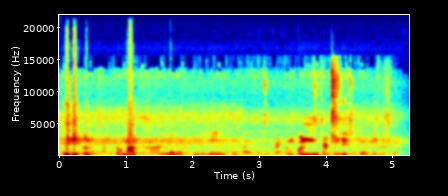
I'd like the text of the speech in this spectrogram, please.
అదే చెప్పాను చట్టం నాకు చట్టం పని చట్టం చేసుకోవద్దని చెప్పాను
